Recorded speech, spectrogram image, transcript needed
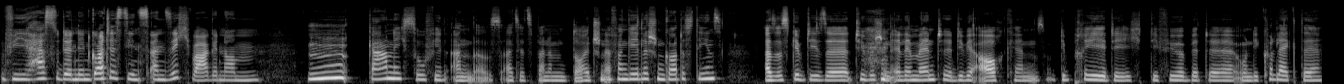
Wie hast du denn den Gottesdienst an sich wahrgenommen? Mm, gar nicht so viel anders als jetzt bei einem deutschen evangelischen Gottesdienst. Also es gibt diese typischen Elemente, die wir auch kennen, so die Predigt, die Fürbitte und die Kollekte.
